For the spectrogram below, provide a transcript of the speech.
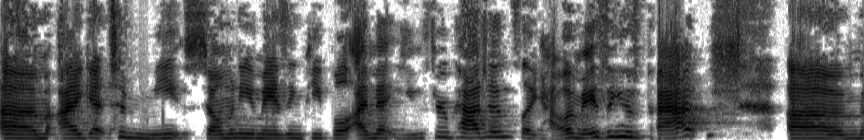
Um, I get to meet so many amazing people. I met you through pageants. Like, how amazing is that? Um,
